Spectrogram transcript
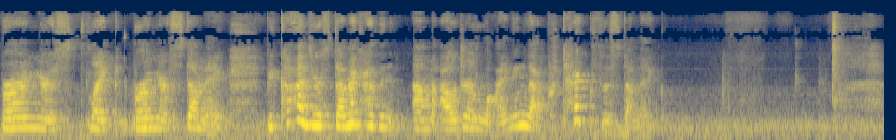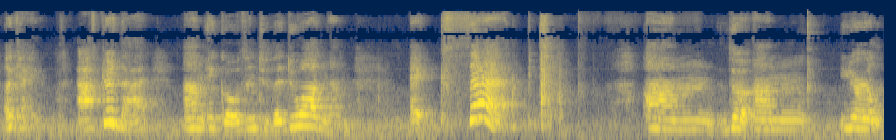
burn your like burn your stomach because your stomach has an um, outer lining that protects the stomach. Okay, after that, um, it goes into the duodenum. Except, um, the um, your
